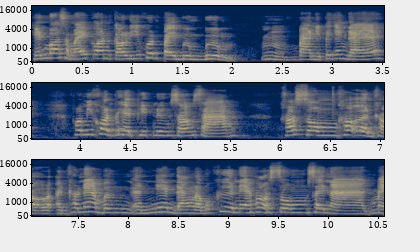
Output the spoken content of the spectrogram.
เห็นบอสมัยก่อนเกาหลีคนไปบึมบึม อืมบ้านนี้เป็นยังไงพอมีคนไปเฮ็ดผิดหนึ่งสองสามเขาทรงเขาเอิ่นเขาอันเขาแนมเบิ่งอันเงี้ยดังเราบ่อคืนแน่เขาทรงใส่หนาไม่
